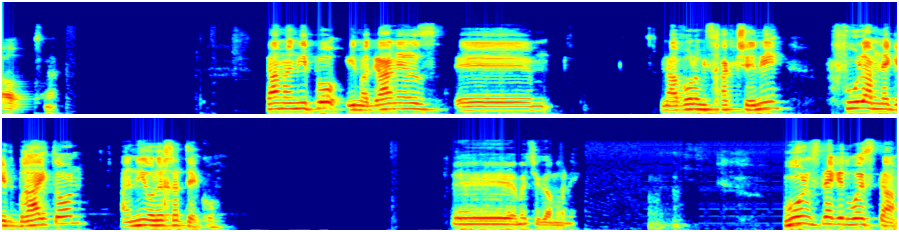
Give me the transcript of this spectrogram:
ארסנל. גם אני פה עם הגאנרס, אה, נעבור למשחק שני, פולאם נגד ברייטון, אני הולך לתיקו. אה, האמת שגם אני. וולפס נגד וסטאם.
